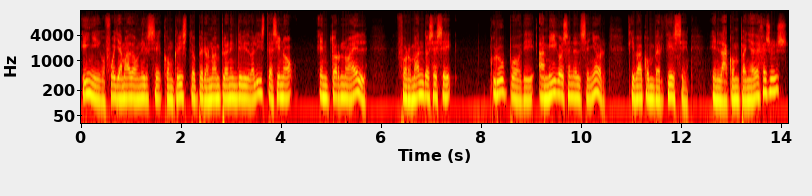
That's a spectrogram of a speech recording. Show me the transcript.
Íñigo fue llamado a unirse con Cristo, pero no en plan individualista, sino en torno a Él, formándose ese grupo de amigos en el Señor, que iba a convertirse en la compañía de Jesús,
